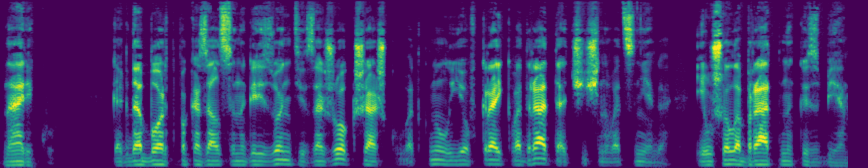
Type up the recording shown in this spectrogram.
на реку. Когда борт показался на горизонте, зажег шашку, воткнул ее в край квадрата, очищенного от снега, и ушел обратно к избе.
